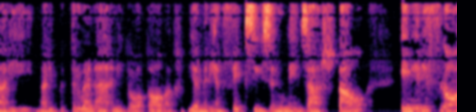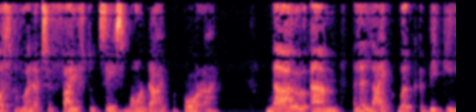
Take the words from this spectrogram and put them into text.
na die na die patrone in die data wat gebeur met die infeksies en hoe mense herstel en hierdie vlaag is gewoonlik so 5 tot 6 maande uitmekaar uit. Nou, ehm um, hulle lyk ook 'n bietjie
